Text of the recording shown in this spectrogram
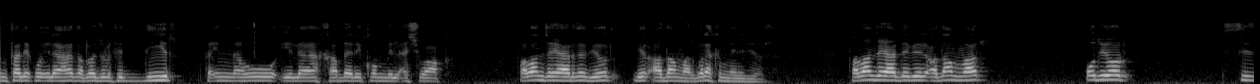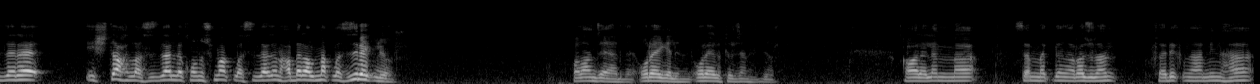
اِنْتَلِقُوا اِلَى هَذَا الرَّجُلِ فِي الدِّيرِ فَاِنَّهُ اِلَى خَبَرِكُمْ بِالْاَشْوَاقِ Falanca yerde diyor bir adam var. Bırakın beni diyor. Falanca yerde bir adam var. O diyor sizlere iştahla, sizlerle konuşmakla, sizlerden haber almakla sizi bekliyor. Falanca yerde. Oraya gelin. Oraya götüreceğim sizi diyor. قال لما سمت لنا رجلا فرقنا منها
